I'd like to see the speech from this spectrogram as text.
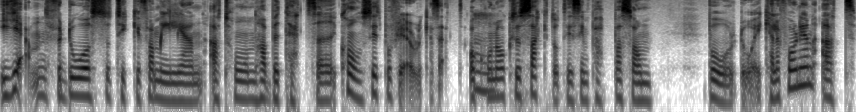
igen, för då så tycker familjen att hon har betett sig konstigt på flera olika sätt. Och hon har också sagt då till sin pappa som bor då i Kalifornien att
